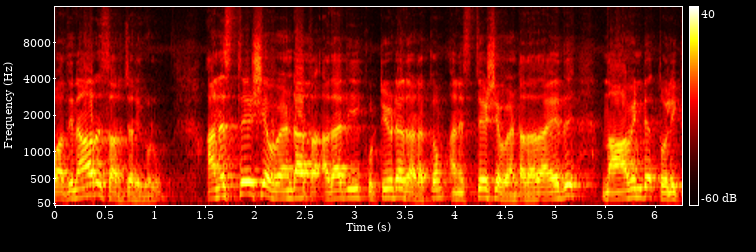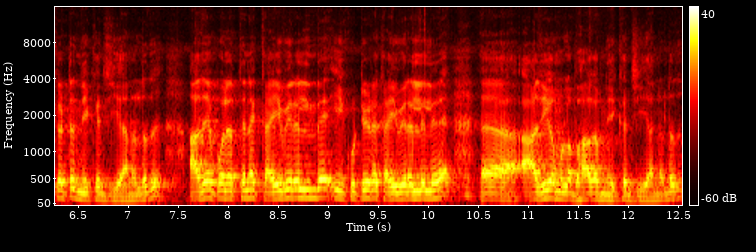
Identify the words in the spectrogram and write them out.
പതിനാറ് സർജറികളും അനസ്തേഷ്യ വേണ്ടാത്ത അതായത് ഈ കുട്ടിയുടേതടക്കം അനസ്തേഷ്യ വേണ്ടാത്ത അതായത് നാവിന്റെ തൊലിക്കെട്ട് നീക്കം ചെയ്യാനുള്ളത് അതേപോലെ തന്നെ കൈവിരലിന്റെ ഈ കുട്ടിയുടെ കൈവിരലിലെ അധികമുള്ള ഭാഗം നീക്കം ചെയ്യാനുള്ളത്.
